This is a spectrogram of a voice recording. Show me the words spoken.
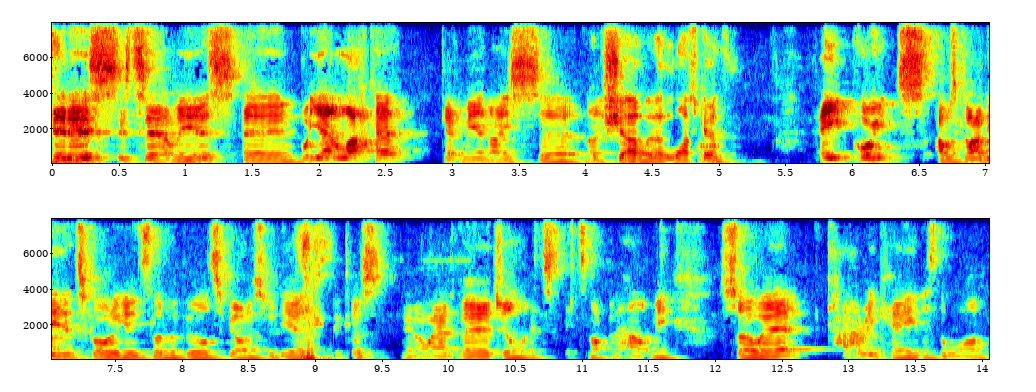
It is. It certainly is. Um, but yeah, Laka get me a nice, uh, nice shout with Laka. Sort of eight points. I was glad he didn't score against Liverpool, to be honest with you, because you know I had Virgil. It's it's not going to help me. So uh, Harry Kane is the one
